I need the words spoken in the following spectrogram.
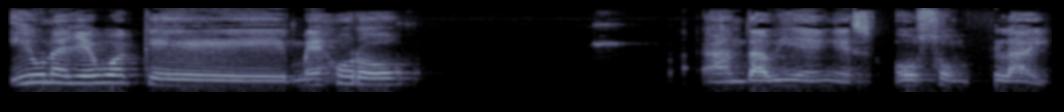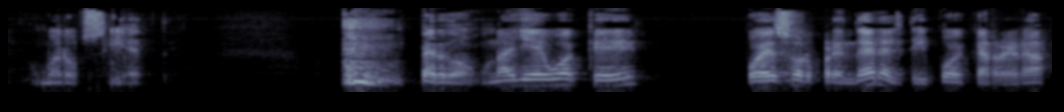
Y una yegua que mejoró, anda bien, es Awesome Fly número 7. Perdón, una yegua que puede sorprender el tipo de carrera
